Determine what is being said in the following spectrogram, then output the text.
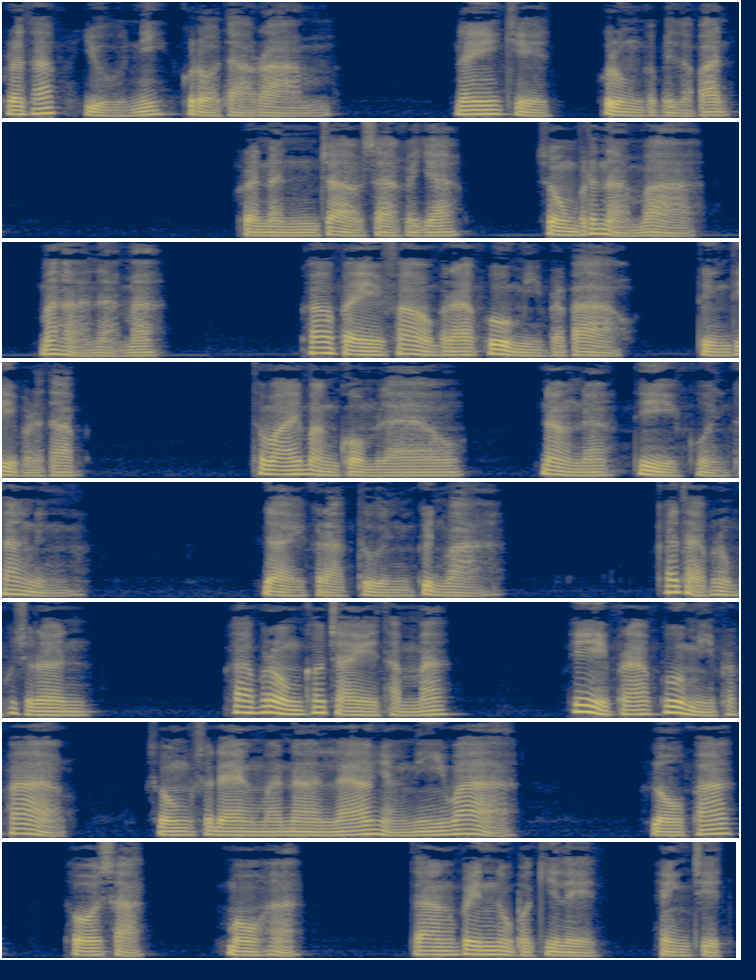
ประทับอยู่นิโครธาราม ในเขตกรุงกบิลพัทพระนั้นเจ้าสากยะ ทรงพระนามว่ามหานามะ เข้าไปเฝ้าพระผู้มีพระภาคถึงที่ประทับ ถวายบังคมแล้ว นั่งนะที่ควรข้างหนึ่ง ได้กราบทูลขึ้นว่าข้าแต่พระองค์ผู้เจริญ ข้าพระองค์เข้าใจธรรมะ ที่พระผู้มีพระภาค ทรงแสดงมานานแล้วอย่างนี้ว่า โลภะโทสะโมหะต่างเป็นอุปกิเลสแห่งจิต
